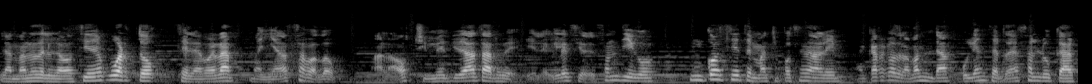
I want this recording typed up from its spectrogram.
La mano de la grabación del huerto celebrará mañana sábado a las 8 y media de la tarde en la iglesia de San Diego un concierto de marchas profesionales a cargo de la banda Julián Cerdán de San Lucas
